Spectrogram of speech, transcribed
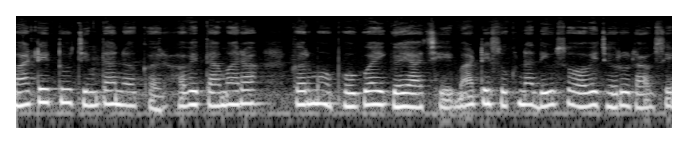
માટે તું ચિંતા ન કર. હવે તમારા કર્મો ભોગવાઈ ગયા છે. માટે સુખના દિવસો હવે જરૂર આવશે.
